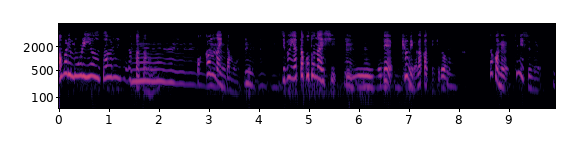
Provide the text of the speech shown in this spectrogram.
あまり盛り上がれなかったのね、わ分かんないんだもん、うんうんうん。自分やったことないしっていうので、うん興味がなかったんやけど、うん。なんかねテニスねうん。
